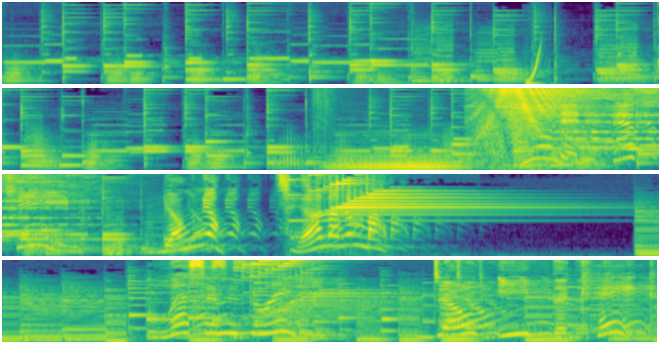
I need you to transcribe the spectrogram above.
Unit 15 명령 제안하는 말. Lesson 3 Don't eat the cake.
